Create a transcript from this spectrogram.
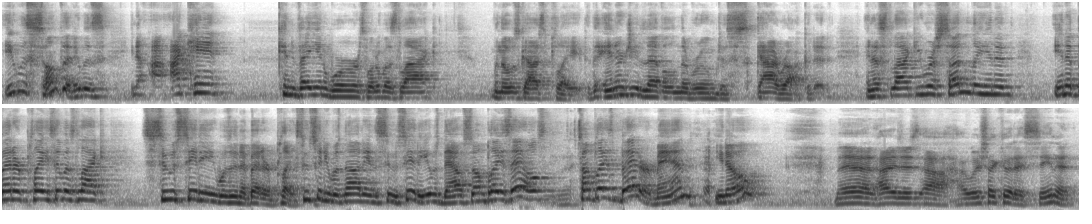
it was something. It was you know I, I can't convey in words what it was like when those guys played. The energy level in the room just skyrocketed, and it's like you were suddenly in a in a better place. It was like Sioux City was in a better place. Sioux City was not in Sioux City. It was now someplace else, someplace better, man. You know. Man, I just uh, I wish I could have seen it.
